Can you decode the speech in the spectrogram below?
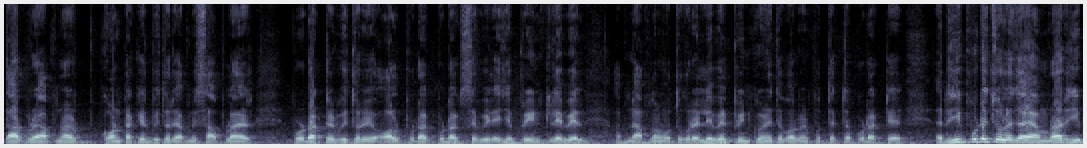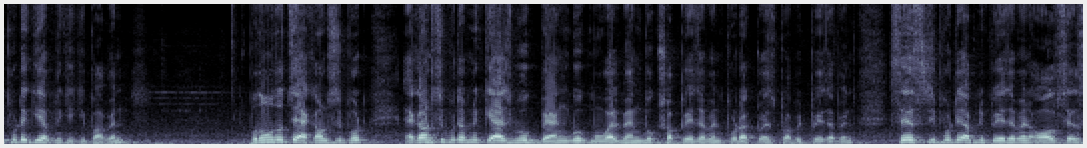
তারপরে আপনার কন্ট্যাক্টের ভিতরে আপনি সাপ্লায়ার প্রোডাক্টের ভিতরে অল প্রোডাক্ট প্রোডাক্ট সেভিল এই যে প্রিন্ট লেভেল আপনি আপনার মতো করে লেভেল প্রিন্ট করে নিতে পারবেন প্রত্যেকটা প্রোডাক্টের রিপোর্টে চলে যায় আমরা রিপোর্টে গিয়ে আপনি কী কী পাবেন? প্রথমত হচ্ছে অ্যাকাউন্টস রিপোর্ট অ্যাকাউন্টস রিপোর্টে আপনি cash book bank book mobile bank book সব পেয়ে যাবেন প্রোডাক্ট ওয়াইজ প্রফিট পেয়ে যাবেন। সেলস রিপোর্টে আপনি পেয়ে যাবেন all sales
